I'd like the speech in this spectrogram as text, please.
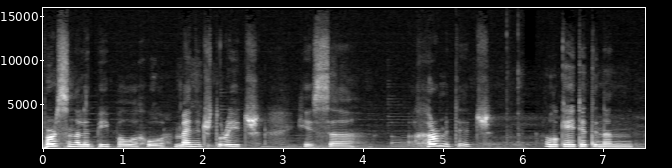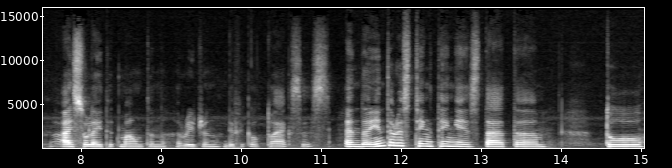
personally people who manage to reach his uh, hermitage located in an isolated mountain region difficult to access. And the interesting thing is that um, to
